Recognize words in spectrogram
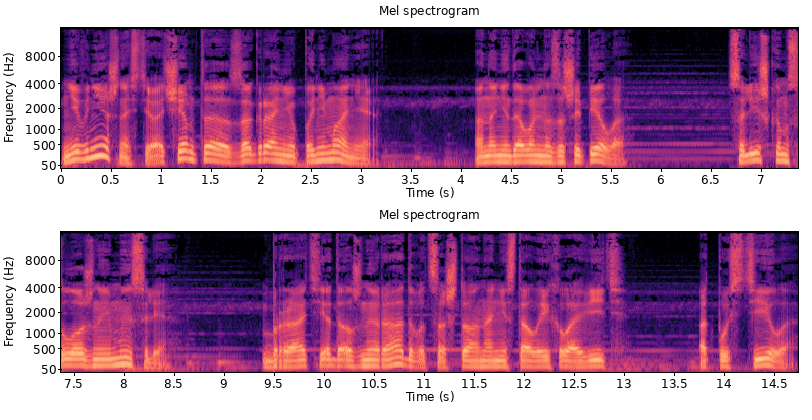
не внешностью, а чем-то за гранью понимания. Она недовольно зашипела. Слишком сложные мысли. Братья должны радоваться, что она не стала их ловить, отпустила.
